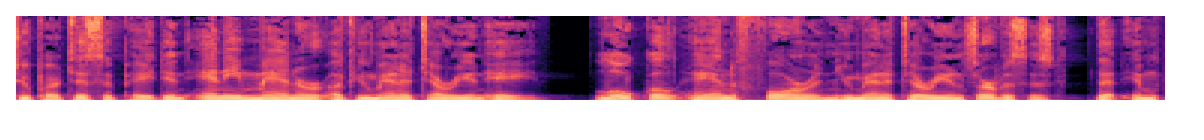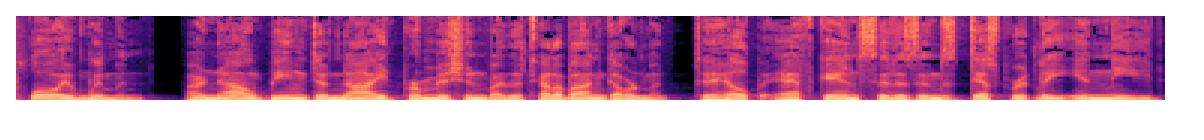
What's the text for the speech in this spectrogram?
to participate in any manner of humanitarian aid. Local and foreign humanitarian services that employ women are now being denied permission by the Taliban government to help Afghan citizens desperately in need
